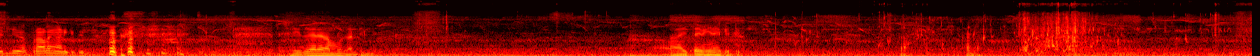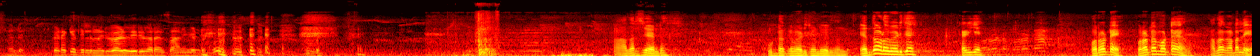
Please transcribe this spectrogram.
വലിയ വെപ്രാളം കാണിക്കത്തില്ല. പക്ഷെ ഇതുവരെ നമ്മൾ കണ്ടില്ല. ആദ്യത്തെ മീനെ കിട്ടി. കണ്ടോ? പിടക്കത്തില്ലെന്ന് ഒരുപാട് പേര് പറയാൻ സാധനം കേട്ടോ. ആദർശമുണ്ട് ഫുഡൊക്കെ മേടിച്ചോണ്ട് വരുന്നുണ്ട്. എന്തോടോ മേടിച്ചേ? കഴിക്കേ. പൊറോട്ടെ? പൊറോട്ട മുട്ടയാണ് അതോ കടലേ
